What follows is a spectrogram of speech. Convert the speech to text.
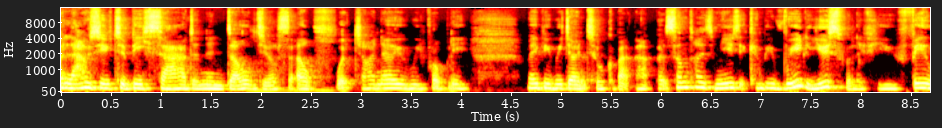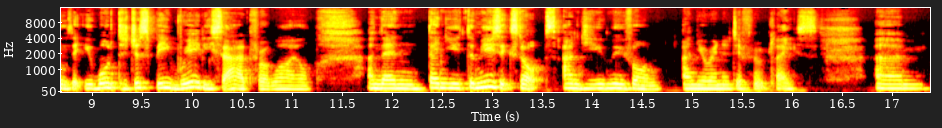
allows you to be sad and indulge yourself, which I know we probably, maybe we don't talk about that, but sometimes music can be really useful if you feel that you want to just be really sad for a while. And then, then you, the music stops and you move on and you're in a different place. Um,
